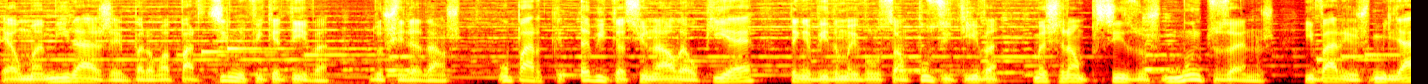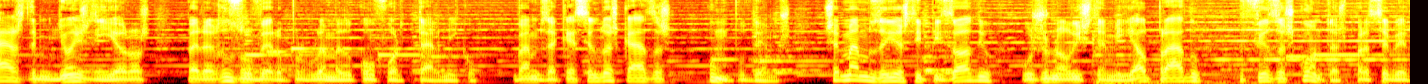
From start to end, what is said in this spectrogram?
é uma miragem para uma parte significativa dos cidadãos. O parque habitacional é o que é, tem havido uma evolução positiva, mas serão precisos muitos anos e vários milhares de milhões de euros para resolver o problema do conforto térmico. Vamos aquecendo as casas como podemos. Chamamos a este episódio o jornalista Miguel Prado, que fez as contas para saber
